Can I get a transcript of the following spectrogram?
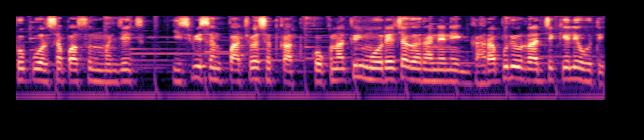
खूप वर्षापासून म्हणजेच इसवी सन पाचव्या शतकात कोकणातील मोर्याच्या घराण्याने घारापुरीवर राज्य केले होते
